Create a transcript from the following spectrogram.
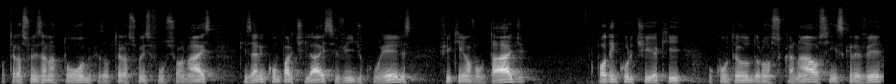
alterações anatômicas, alterações funcionais, quiserem compartilhar esse vídeo com eles, fiquem à vontade. Podem curtir aqui o conteúdo do nosso canal, se inscrever,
